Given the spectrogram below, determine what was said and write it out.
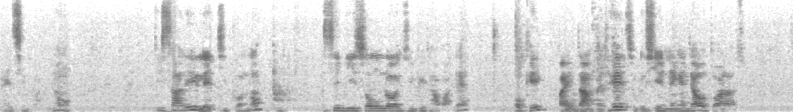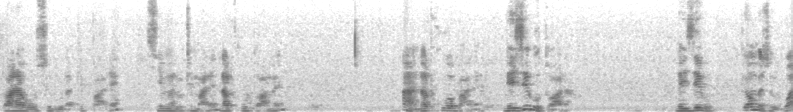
ခိုင်းရှင်းပါတယ်နော်ဒီစာလေးတွေလည်းကြည့်ပေါ့နော်အစီအပြီးဆုံးတော့ရေးပြထားပါတယ်โอเคပိုက်တာမထဲဆိုလို့ရှိရင်နိုင်ငံခြားကိုသွားတာသွားတာကိုဆိုလိုတာဖြစ်ပါတယ်ရှင်းမှလို့ထင်ပါတယ်နောက်တစ်ခုသွားမယ်အာနောက်တစ်ခုကပါလဲလေစစ်ကိုသွားတာ လေစစ်ကိုပြောမယ်ဆိုကွာ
